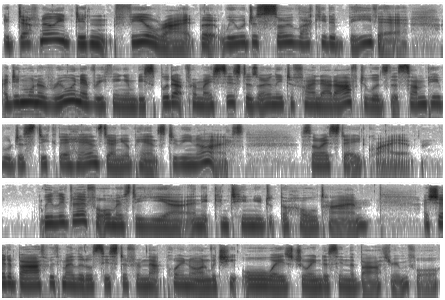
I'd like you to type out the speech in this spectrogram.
It definitely didn't feel right, but we were just so lucky to be there. I didn't want to ruin everything and be split up from my sisters only to find out afterwards that some people just stick their hands down your pants to be nice. So I stayed quiet. We lived there for almost a year and it continued the whole time. I shared a bath with my little sister from that point on, which he always joined us in the bathroom for.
